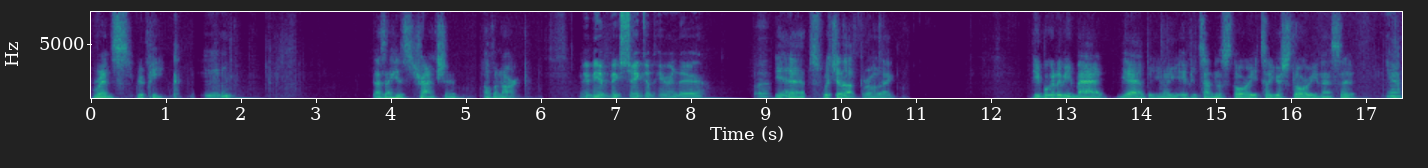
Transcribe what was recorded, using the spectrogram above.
rinse, repeat. hmm That's like his traction of an arc. Maybe a big shakeup here and there. But Yeah, switch it up, bro. Like people are gonna be mad. Yeah, but you know, if you're telling a story, tell your story, and that's it. Yeah.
